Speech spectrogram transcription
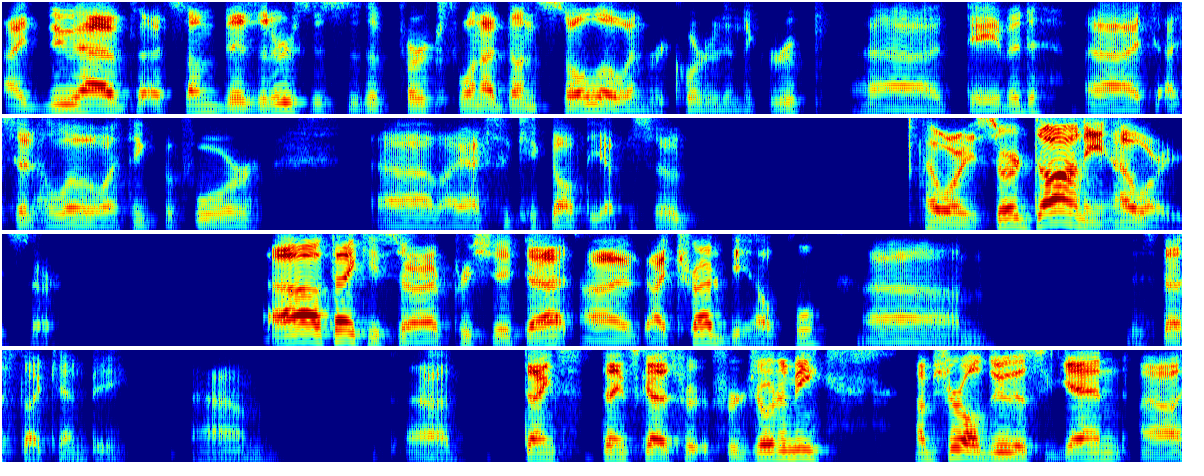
I do have uh, some visitors. This is the first one I've done solo and recorded in the group. Uh, David, uh, I, I, said hello, I think, before uh, I actually kicked off the episode. How are you, sir? Donnie, how are you, sir? Oh, thank you, sir. I appreciate that. I, I try to be helpful um, as best I can be. Um, uh, thanks, thanks, guys, for, for joining me. I'm sure I'll do this again uh,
